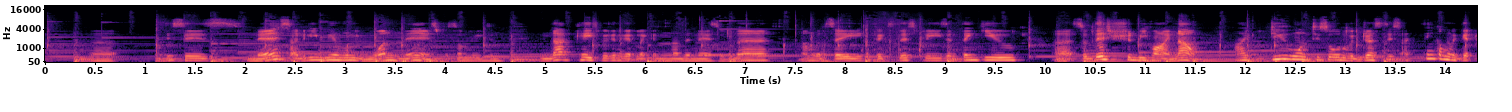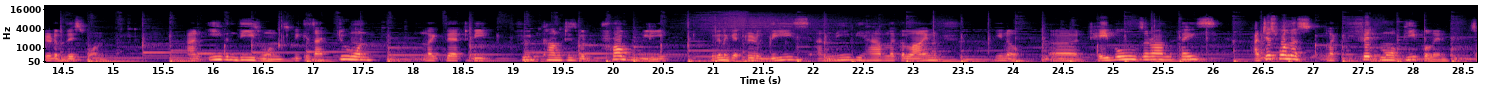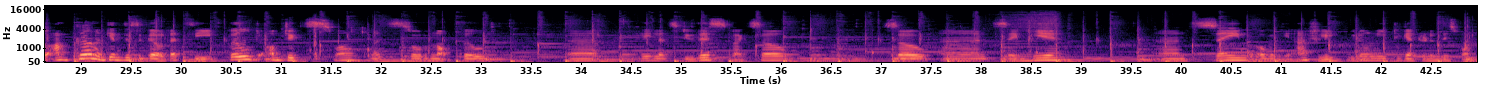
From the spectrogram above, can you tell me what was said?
Uh, this is nurse. I believe we have only one nurse for some reason. In that case, we're gonna get like another nurse over there. I'm gonna say, fix this please and thank you. Uh, so this should be fine. Now, I do want to sort of address this. I think I'm going to get rid of this one. And even these ones, because I do want like there to be food counters, but probably we're going to get rid of these and maybe have like a line of, you know, uh, tables around the place. I just want to like fit more people in. So I'm going to give this a go. Let's see. Build objects. Well, let's sort of not build. Uh, okay, let's do this like so. So, and same here and same over here. Actually we don't need to get rid of this one.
